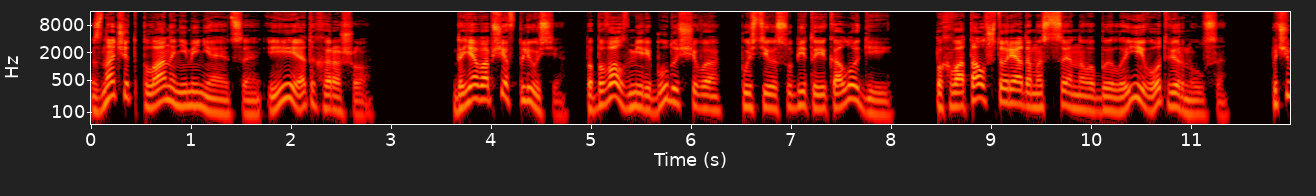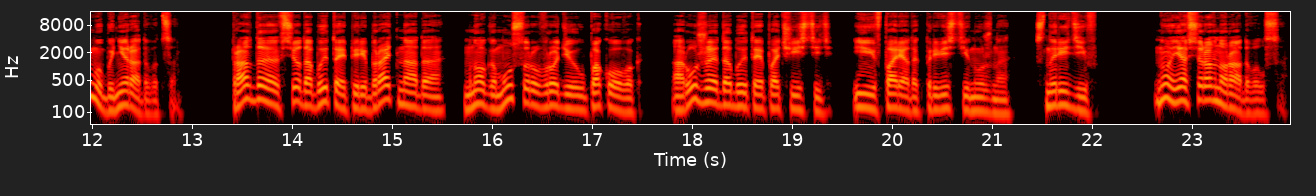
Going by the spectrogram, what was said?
Значит, планы не меняются, и это хорошо. Да я вообще в плюсе. Побывал в мире будущего, пусть и с убитой экологией, похватал, что рядом из ценного было, и вот вернулся. Почему бы не радоваться? Правда, все добытое перебрать надо, много мусору вроде упаковок, оружие добытое почистить и в порядок привести нужно, снарядив. Но я все равно радовался.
